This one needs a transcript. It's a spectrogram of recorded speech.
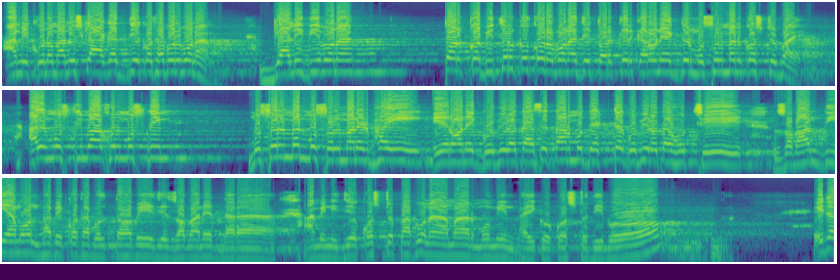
আমি কোনো মানুষকে আঘাত দিয়ে কথা বলব না। গালি দিব না, তর্ক বিতর্ক করব না যে তর্কের কারণে একজন মুসলমান কষ্ট পায়। আল মুসলিম আখুল মুসলিম, মুসলমান মুসলমানের ভাই, এর অনেক গভীরতা আছে, তার মধ্যে একটা গভীরতা হচ্ছে, জবান দিয়ে এমন ভাবে কথা বলতে হবে যে জবানের দ্বারা আমি নিজেও কষ্ট পাবো না, আমার মুমিন ভাইকেও কষ্ট দিব এটা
